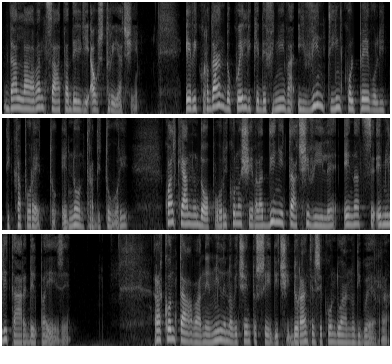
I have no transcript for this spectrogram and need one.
dall'avanzata degli austriaci. E ricordando quelli che definiva i vinti incolpevoli di Caporetto e non traditori, qualche anno dopo riconosceva la dignità civile e, naz- e militare del paese. Raccontava nel 1916, durante il secondo anno di guerra,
